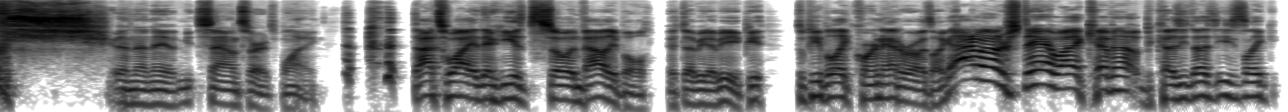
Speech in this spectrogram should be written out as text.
"Psh," and then the sound starts playing. That's why he is so invaluable at WWE. So people like Cornette are always like, I don't understand why Kevin, because he does, he's like,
